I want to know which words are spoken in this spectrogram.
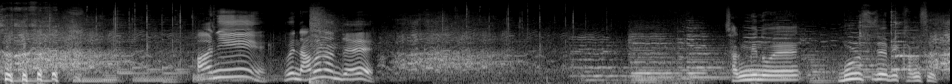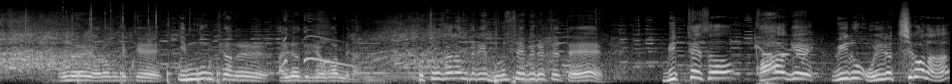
아니, 왜 나만 안 돼? 장민호의 물수제비 강습. 오늘 여러분들께 입문편을 알려드리려고 합니다. 보통 사람들이 물수제비를 뜰 때 밑에서 과하게 위로 올려 치거나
